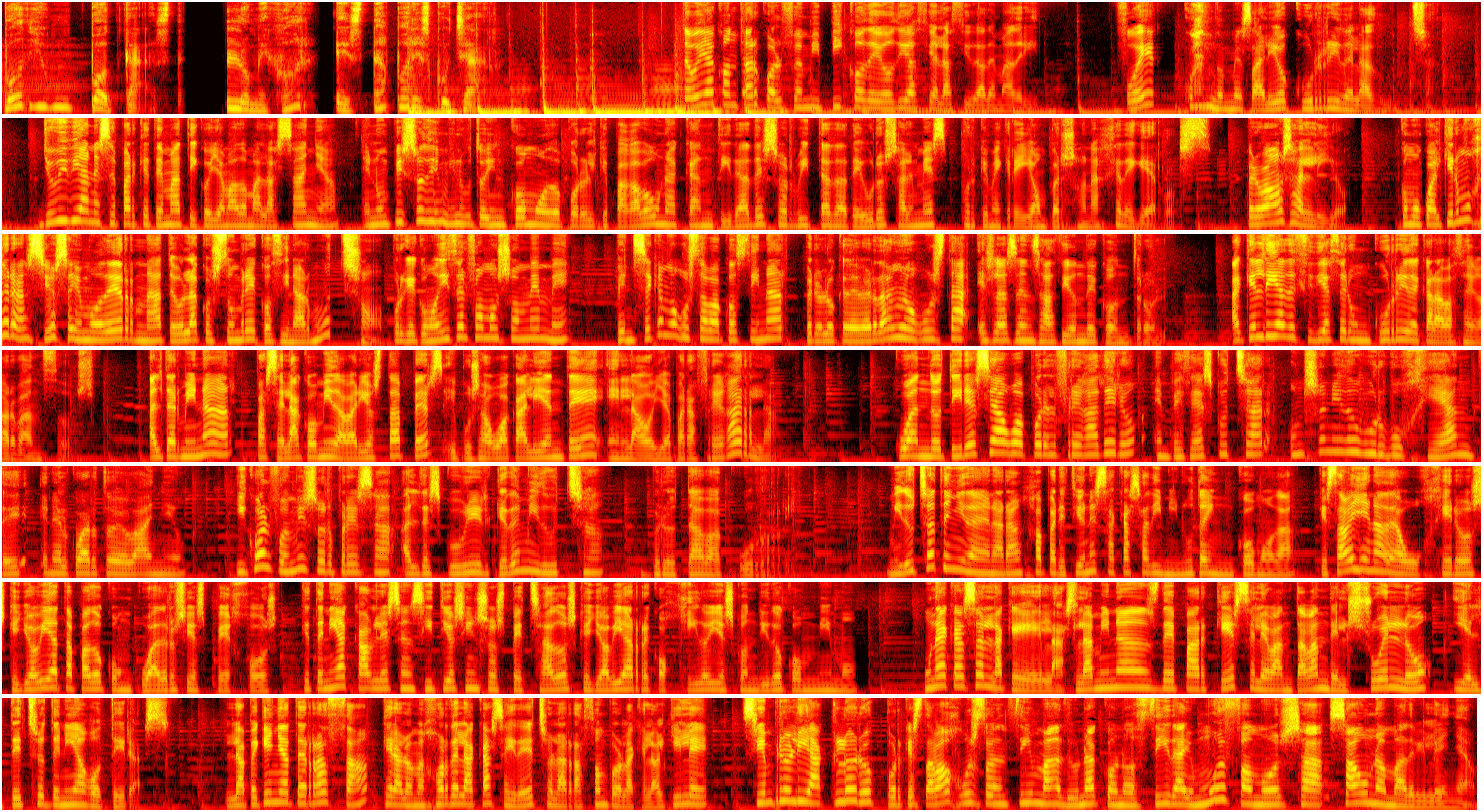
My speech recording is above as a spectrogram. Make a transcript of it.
Podium Podcast. Lo mejor está por escuchar. Te voy a contar cuál fue mi pico de odio hacia la ciudad de Madrid. Fue cuando me salió curry de la ducha. Yo vivía en ese parque temático llamado Malasaña, en un piso diminuto e incómodo por el que pagaba una cantidad desorbitada de euros al mes porque me creía un personaje de guerras. Pero vamos al lío. Como cualquier mujer ansiosa y moderna, tengo la costumbre de cocinar mucho, porque como dice el famoso meme, pensé que me gustaba cocinar, pero lo que de verdad me gusta es la sensación de control. Aquel día decidí hacer un curry de calabaza y garbanzos. Al terminar, pasé la comida a varios tuppers y puse agua caliente en la olla para fregarla. Cuando tiré ese agua por el fregadero, empecé a escuchar un sonido burbujeante en el cuarto de baño. ¿Y cuál fue mi sorpresa al descubrir que de mi ducha brotaba curry? Mi ducha teñida de naranja apareció en esa casa diminuta e incómoda, que estaba llena de agujeros que yo había tapado con cuadros y espejos, que tenía cables en sitios insospechados que yo había recogido y escondido con mimo. Una casa en la que las láminas de parqué se levantaban del suelo y el techo tenía goteras. La pequeña terraza, que era lo mejor de la casa y de hecho la razón por la que la alquilé, siempre olía a cloro porque estaba justo encima de una conocida y muy famosa sauna madrileña.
